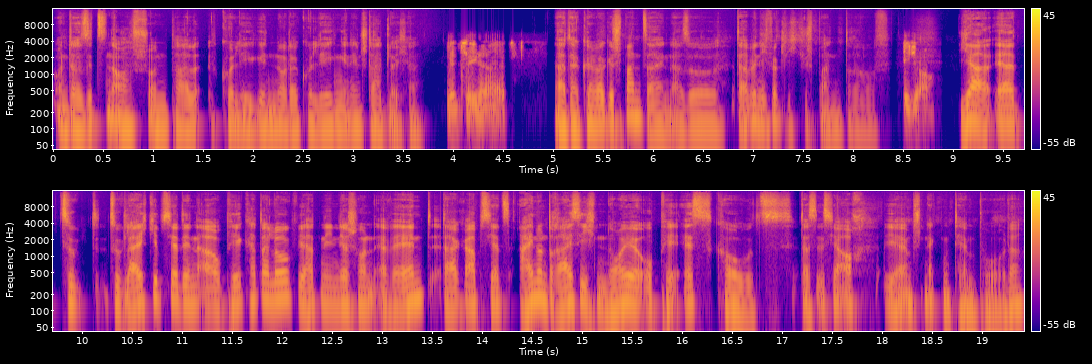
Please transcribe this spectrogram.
Und da sitzen auch schon ein paar Kolleginnen oder Kollegen in den Startlöchern. Mit Sicherheit. Na, da können wir gespannt sein. Also da bin ich wirklich gespannt drauf. Ich auch. Ja, äh, zu, zugleich gibt es ja den AOP-Katalog. Wir hatten ihn ja schon erwähnt. Da gab es jetzt 31 neue OPS-Codes. Das ist ja auch eher im Schneckentempo, oder?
